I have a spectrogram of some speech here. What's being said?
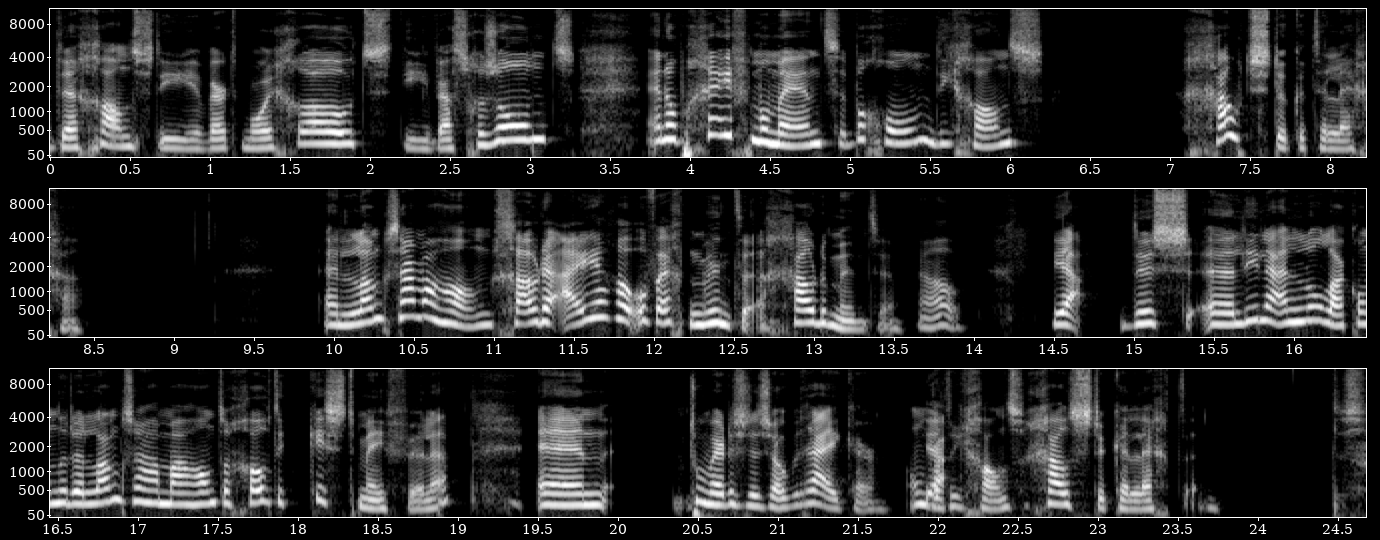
de gans die werd mooi groot, die was gezond. En op een gegeven moment begon die gans goudstukken te leggen. En langzamerhand Gouden eieren of echt munten? gouden munten. Oh. Ja, dus eh, Lila en Lolla konden er langzamerhand een grote kist mee vullen. En toen werden ze dus ook rijker, omdat Ja. die gans goudstukken legde. Dus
